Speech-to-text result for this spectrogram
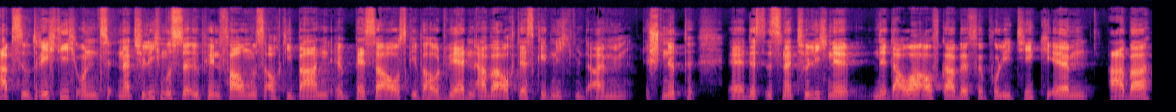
Absolut richtig. Und natürlich muss der ÖPNV, muss auch die Bahn äh, besser ausgebaut werden. Aber auch das geht nicht mit einem Schnipp. Äh, das ist natürlich eine, eine Daueraufgabe für Politik. Ähm, aber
